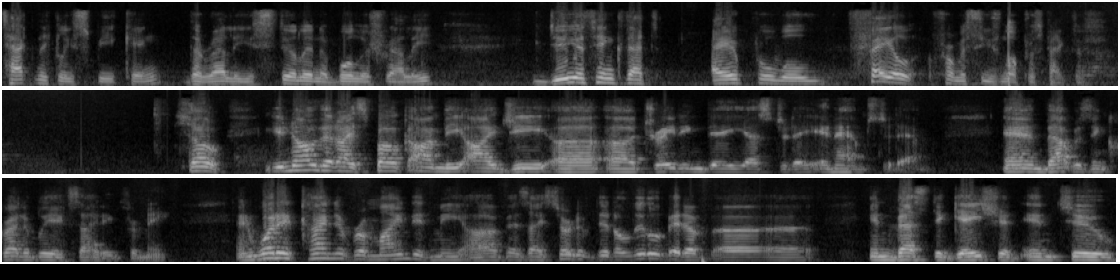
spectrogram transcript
Technically speaking, the rally is still in a bullish rally. Do you think that April will fail from a seasonal perspective? So, you know that I spoke on the IG uh, uh, trading day yesterday in Amsterdam, and that was incredibly exciting for me. And what it kind of reminded me of, as I sort of did a little bit of uh, investigation into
